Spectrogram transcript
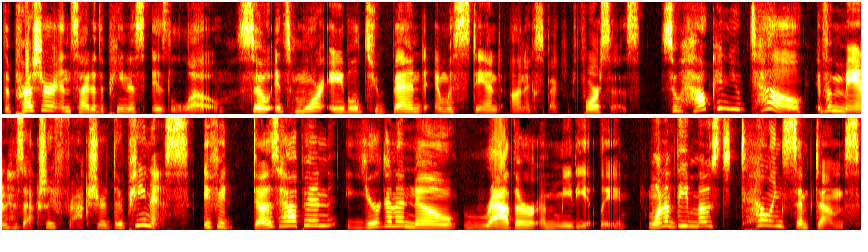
the pressure inside of the penis is low, so it's more able to bend and withstand unexpected forces. So, how can you tell if a man has actually fractured their penis? If it does happen, you're gonna know rather immediately. One of the most telling symptoms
